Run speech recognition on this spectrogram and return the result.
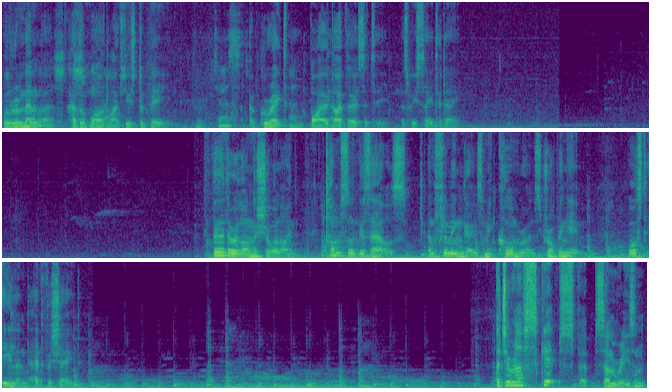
will remember how the wildlife used to be, a great biodiversity, as we say today. Further along the shoreline, Thomson gazelles and flamingos meet cormorants dropping in, whilst eland head for shade. A giraffe skips, for some reason,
